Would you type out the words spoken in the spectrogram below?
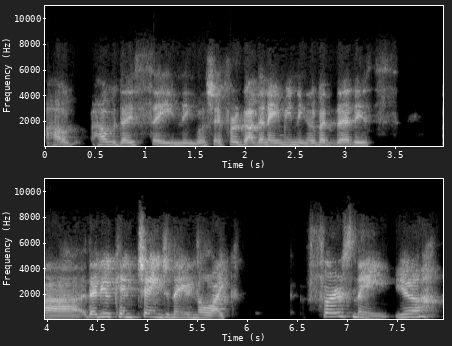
how how would I say in English? I forgot the name in English, but that is uh, that you can change name, you know, like first name, you know.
